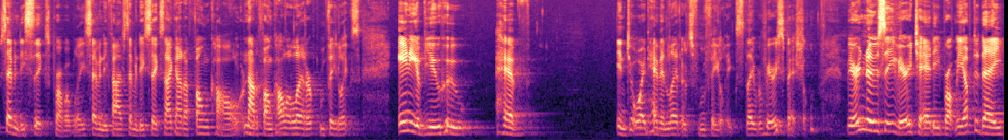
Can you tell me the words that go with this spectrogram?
76 probably, 75, 76, I got a phone call, not a phone call, a letter from Felix. Any of you who have enjoyed having letters from Felix. They were very special, very newsy, very chatty, brought me up to date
